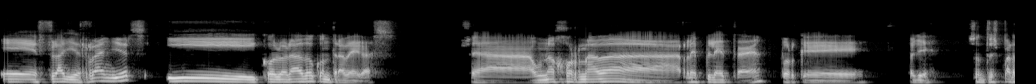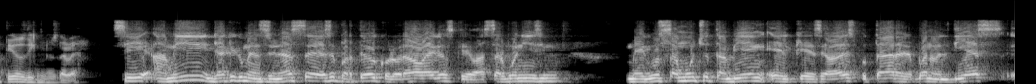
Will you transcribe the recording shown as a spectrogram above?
eh, Flyers Rangers y Colorado contra Vegas. O sea, una jornada repleta, ¿eh? Porque oye, son tres partidos dignos de ver. Sí, a mí, ya que mencionaste ese partido de Colorado Vegas, que va a estar buenísimo, me gusta mucho también el que se va a disputar, bueno, el 10 eh,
